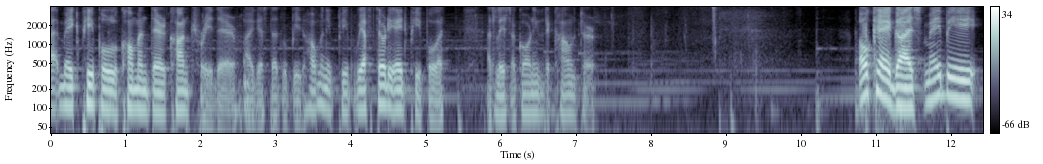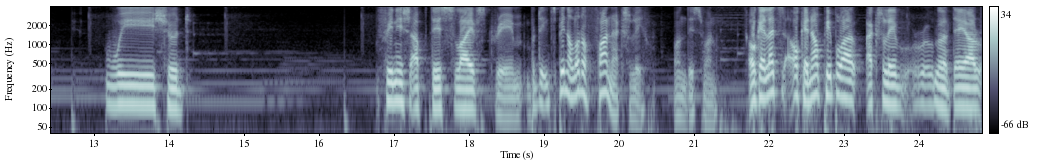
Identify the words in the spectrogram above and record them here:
uh, make people comment their country there. I guess that would be how many people? We have 38 people at at least according to the counter. Okay, guys, maybe we should finish up this live stream. But it's been a lot of fun actually on this one. Okay, let's. Okay, now people are actually they are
